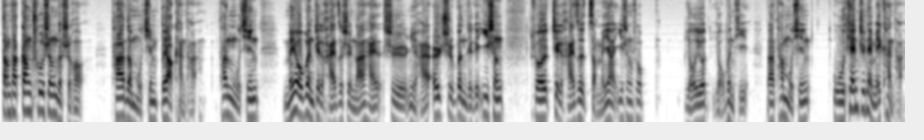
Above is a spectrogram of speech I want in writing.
当他刚出生的时候，他的母亲不要看他，他母亲没有问这个孩子是男孩是女孩，而是问这个医生说这个孩子怎么样？医生说有有有问题。那他母亲五天之内没看他。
